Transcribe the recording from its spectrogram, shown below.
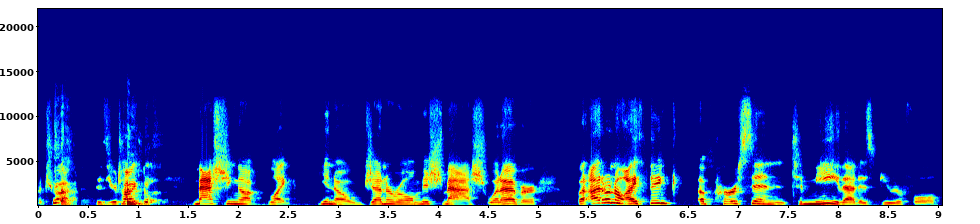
attractive because you're talking about mashing up like you know general mishmash whatever. But I don't know. I think a person to me that is beautiful,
